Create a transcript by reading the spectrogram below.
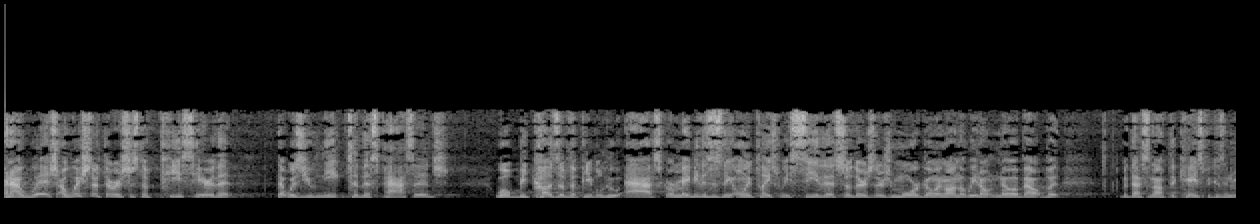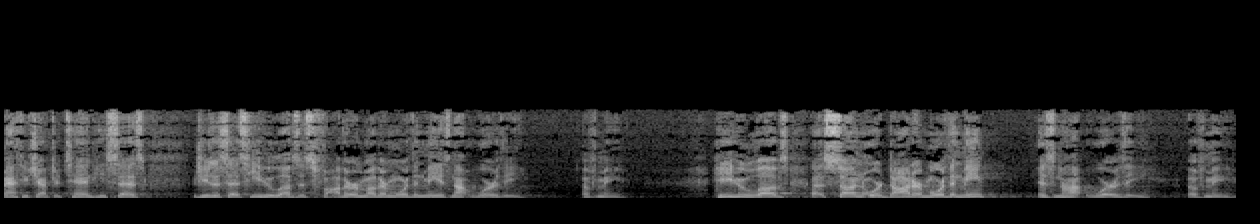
And I wish, I wish that there was just a piece here that, that was unique to this passage. Well, because of the people who ask, or maybe this is the only place we see this, so there's, there's more going on that we don't know about, but, but that's not the case because in Matthew chapter 10, he says, Jesus says, He who loves his father or mother more than me is not worthy of me. He who loves son or daughter more than me is not worthy of me.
